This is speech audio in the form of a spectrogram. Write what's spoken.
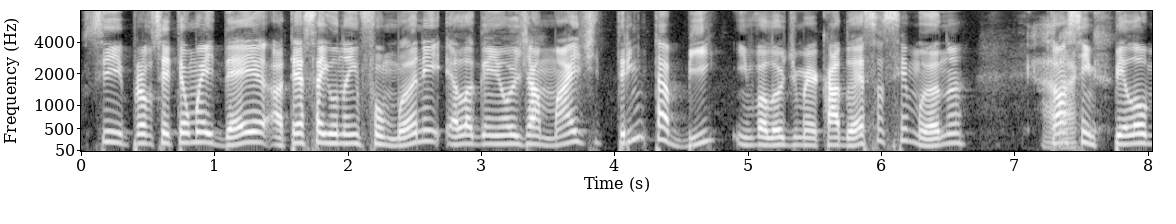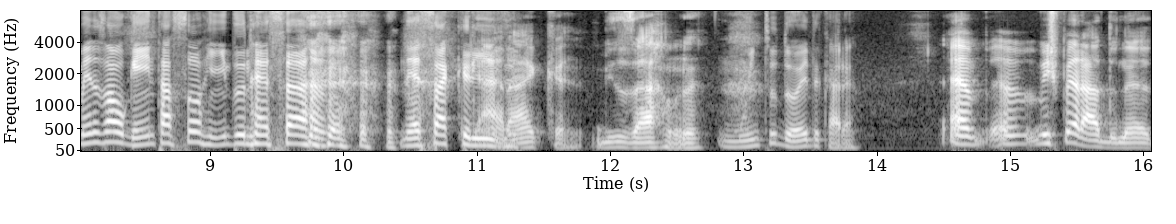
se para você ter uma ideia, até saiu na Infomoney, ela ganhou já mais de 30 bi em valor de mercado essa semana. Caraca. Então assim, pelo menos alguém tá sorrindo nessa nessa crise. Caraca, bizarro, né? Muito doido, cara. É, é esperado, né?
